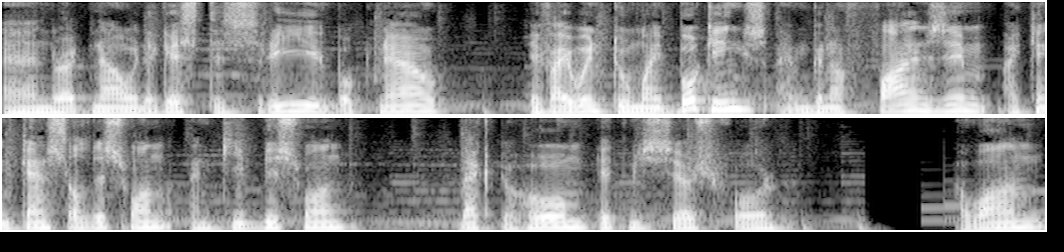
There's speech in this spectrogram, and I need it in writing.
and right now the guest is real book now if I went to my bookings I'm gonna find them I can cancel this one and keep this one back to home let me search for a one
